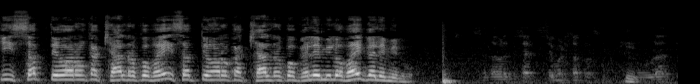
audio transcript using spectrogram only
की सब त्योहारों का ख्याल रखो भाई सब त्योहारों का ख्याल रखो। गले मिलो भाई गले मिलो। सदावर्ती साहेब शेवटचा प्रश्न। मुळात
